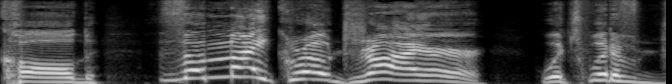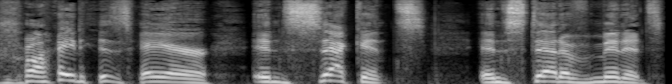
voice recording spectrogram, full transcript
called the micro dryer, which would have dried his hair in seconds instead of minutes.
